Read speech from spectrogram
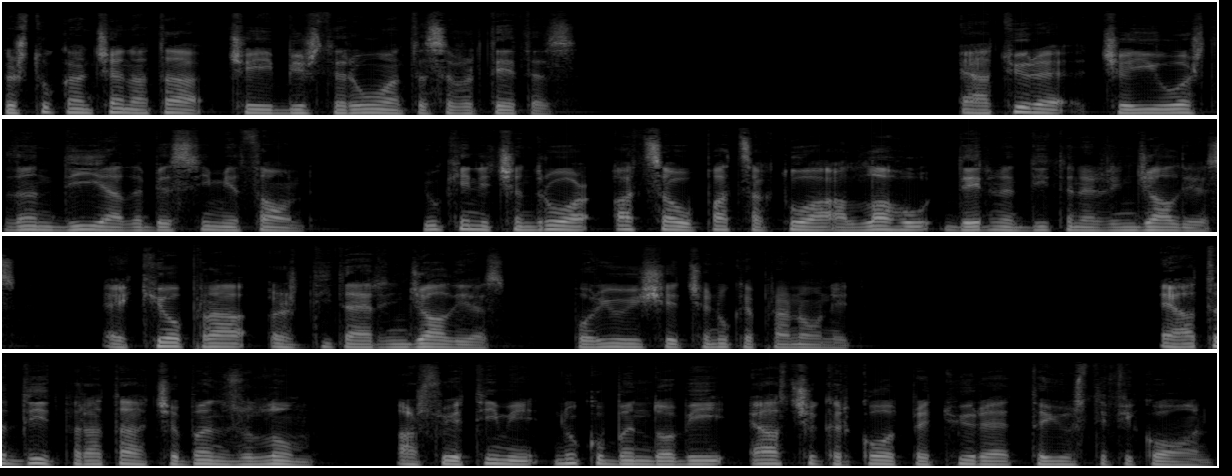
Kështu kanë qenë ata që i bishtëruan së vërtetës. e atyre që ju është dhënë dija dhe besimi thonë, ju keni qëndruar aq sa u pat caktuar Allahu deri në ditën e ringjalljes, e kjo pra është dita e ringjalljes, por ju ishit që nuk e pranonit. E atë ditë për ata që bënë zullum, arsyetimi nuk u bën dobi e as që kërkohet prej tyre të justifikohen.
